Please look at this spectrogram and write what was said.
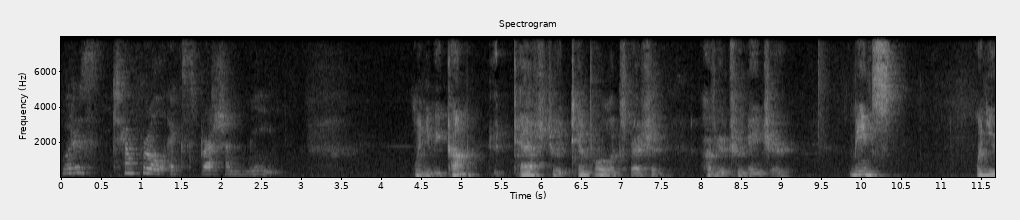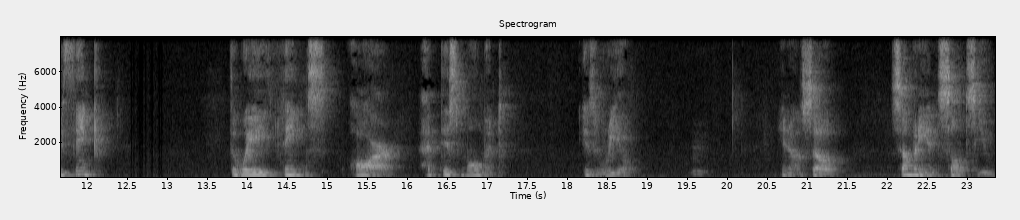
What does temporal expression mean? When you become attached to a temporal expression of your true nature, means when you think the way things are at this moment is real. Mm. You know, so somebody insults you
